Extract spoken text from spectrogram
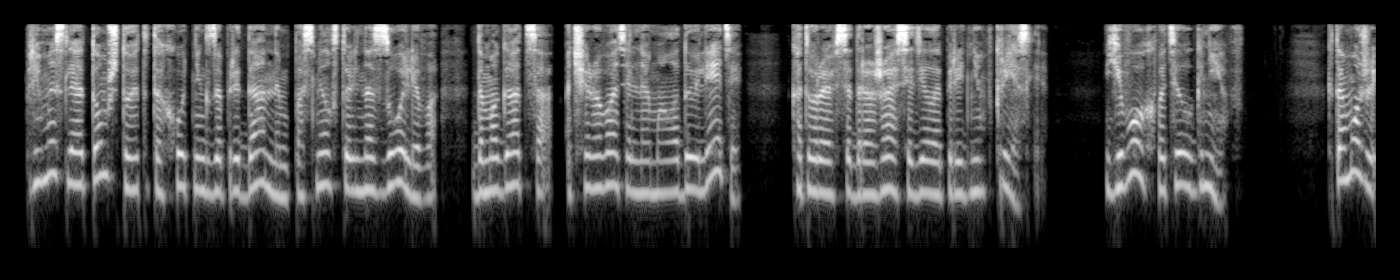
При мысли о том, что этот охотник за преданным посмел столь назойливо домогаться очаровательной молодой леди — которая вся дрожа сидела перед ним в кресле. Его охватил гнев. К тому же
